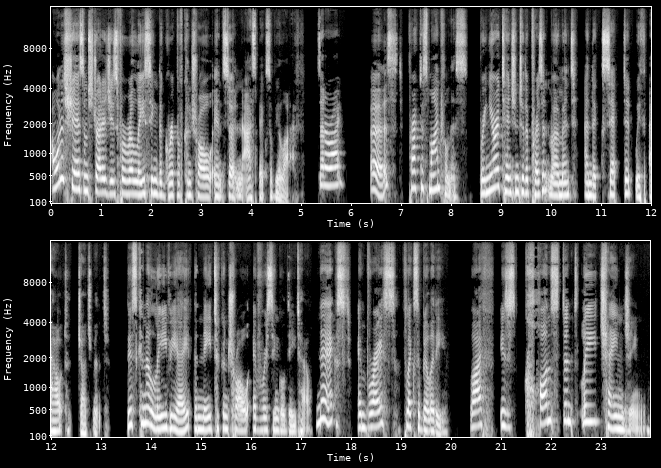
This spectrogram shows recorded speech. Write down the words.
I want to share some strategies for releasing the grip of control in certain aspects of your life. Is that all right? First, practice mindfulness. Bring your attention to the present moment and accept it without judgment. This can alleviate the need to control every single detail. Next, embrace flexibility. Life is constantly changing.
